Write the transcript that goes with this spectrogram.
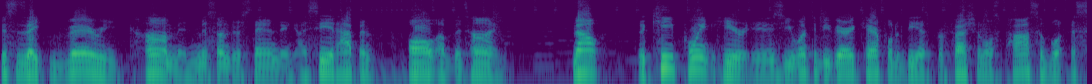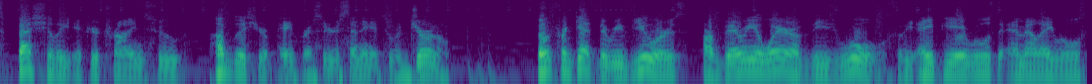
This is a very common misunderstanding. I see it happen all of the time. Now, the key point here is you want to be very careful to be as professional as possible, especially if you're trying to publish your paper, so you're sending it to a journal. Don't forget, the reviewers are very aware of these rules, so the APA rules, the MLA rules,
